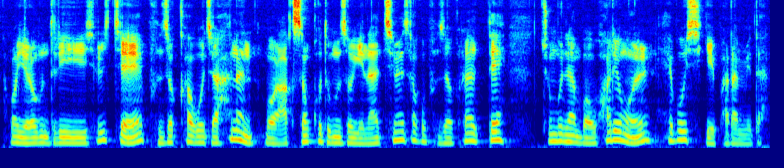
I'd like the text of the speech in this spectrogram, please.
한번 여러분들이 실제 분석하고자 하는 뭐 악성 코드 분석이나 침해 사고 분석을 할 때 충분히 한번 활용을 해 보시기 바랍니다.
